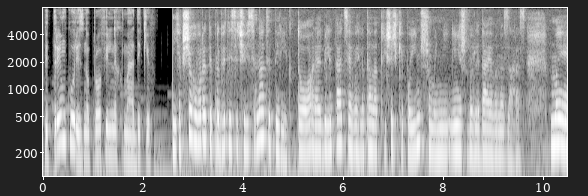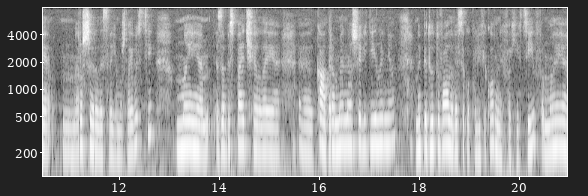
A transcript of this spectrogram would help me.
підтримку різнопрофільних медиків. Якщо говорити про 2018 рік, то реабілітація виглядала трішечки по-іншому, ніж виглядає вона зараз. Ми розширили свої можливості, ми забезпечили е, кадрами наше відділення, ми підготували висококваліфікованих фахівців, ми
